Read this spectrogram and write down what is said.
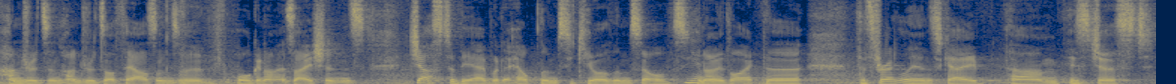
hundreds and hundreds or thousands of organisations just to be able to help them secure themselves. Yeah. You know, like the the threat landscape um, is just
